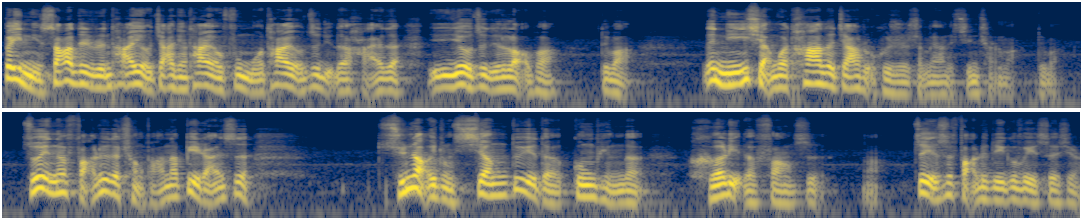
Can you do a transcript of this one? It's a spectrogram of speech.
被你杀的人，他也有家庭，他也有父母，他也有自己的孩子，也有自己的老婆，对吧？那你想过他的家属会是什么样的心情吗？对吧？所以呢，法律的惩罚呢，必然是寻找一种相对的公平的、合理的方式啊，这也是法律的一个威慑性，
